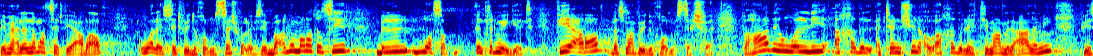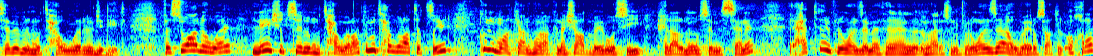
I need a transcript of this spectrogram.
بمعنى إنه ما تصير في أعراض. ولا يصير في دخول مستشفى ولا يصير بعض المرات تصير بالوسط intermediate، في أعراض بس ما في دخول مستشفى، فهذا هو اللي أخذ ال attention أو أخذ الاهتمام العالمي بسبب المتحور الجديد. فالسؤال هو ليش تصير المتحورات؟ المتحورات تصير كل ما كان هناك نشاط فيروسي خلال موسم السنة حتى الانفلونزا مثلا فيروس الانفلونزا أو فيروسات الأخرى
